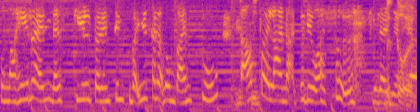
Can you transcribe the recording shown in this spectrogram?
kemahiran dan skill parenting sebab ia sangat membantu sampailah anak tu dewasa sebenarnya Betul. ya.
